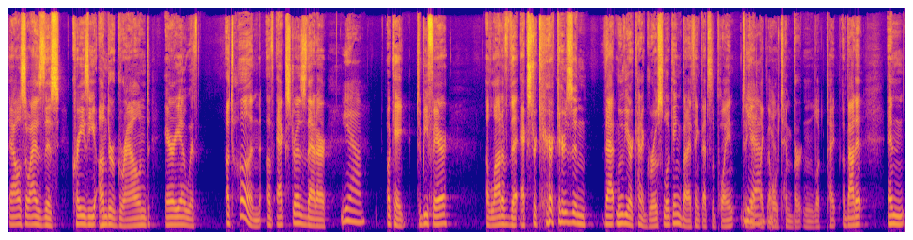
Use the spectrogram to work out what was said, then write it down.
that also has this crazy underground area with a ton of extras that are Yeah. Okay, to be fair, a lot of the extra characters in that movie are kind of gross looking, but I think that's the point to Yeah, get like the yeah. whole Tim Burton look type about it. And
